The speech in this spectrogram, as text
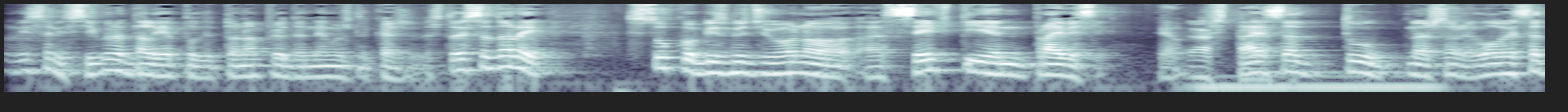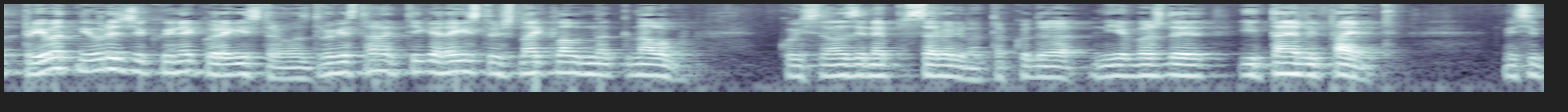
nisam ni siguran da li Apple je to napravio da ne može da kaže. Što je sad onaj sukob između ono safety and privacy? Jel? Da, Šta je sad tu, znaš, ono, ovo je sad privatni uređaj koji neko registrovao, s druge strane ti ga registruješ na iCloud na nalogu koji se nalazi na Apple serverima, tako da nije baš da je entirely private. Mislim,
